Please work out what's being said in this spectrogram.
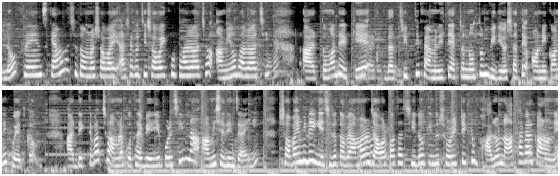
হ্যালো ফ্রেন্ডস কেমন আছো তোমরা সবাই? আশা করছি সবাই খুব ভালো আছো আমিও ভালো আছি। আর তোমাদেরকে দ্য তৃপ্তি ফ্যামিলিতে একটা নতুন ভিডিওর সাথে অনেক অনেক ওয়েলকাম আর দেখতে পাচ্ছ, আমরা কোথায় বেরিয়ে পড়েছি? না, আমি সেদিন যাইনি। সবাই মিলেই গেছিল, তবে আমারও যাওয়ার কথা ছিল, কিন্তু শরীরটা একটু ভালো না থাকার কারণে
